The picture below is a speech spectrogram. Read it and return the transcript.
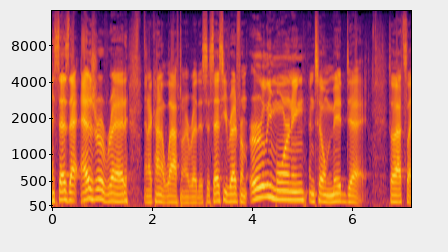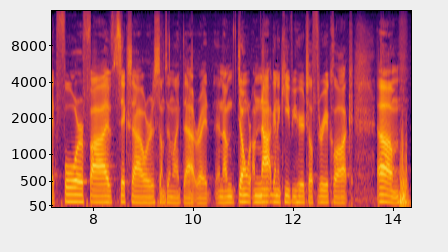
It says that Ezra read, and I kind of laughed when I read this. It says he read from early morning until midday. So that's like four, five, six hours, something like that, right? And I'm don't I'm not going to keep you here till three o'clock um,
